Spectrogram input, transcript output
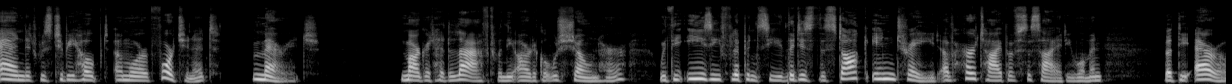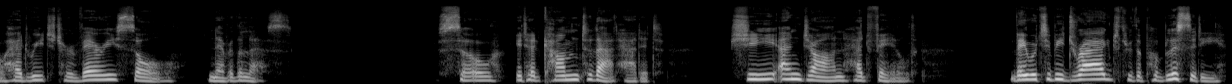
and it was to be hoped a more fortunate, marriage. Margaret had laughed when the article was shown her, with the easy flippancy that is the stock in trade of her type of society woman, but the arrow had reached her very soul, nevertheless. So it had come to that, had it? She and John had failed. They were to be dragged through the publicity,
